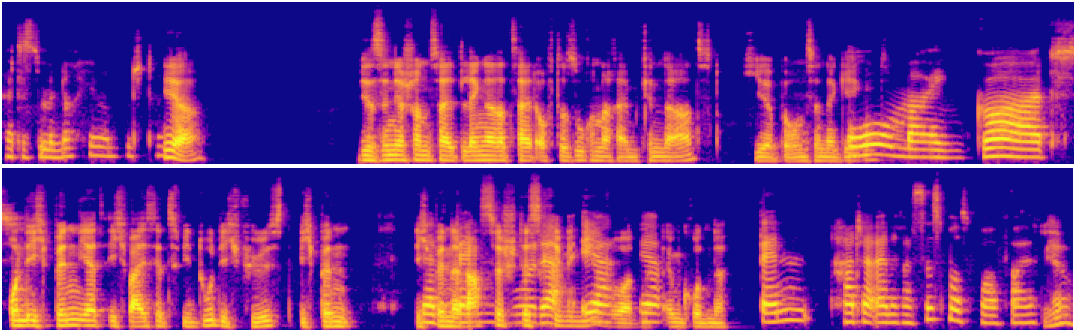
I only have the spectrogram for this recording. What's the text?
Hattest du mit noch jemandem Stress? Ja. Wir sind ja schon seit längerer Zeit auf der Suche nach einem Kinderarzt. Hier bei uns in der Gegend. Oh mein Gott. Und ich bin jetzt, ich weiß jetzt, wie du dich fühlst. Ich bin, ich Der bin Ben rassisch wurde- diskriminiert ja, worden, ja. im Grunde. Ben hatte einen Rassismusvorfall. Ja.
